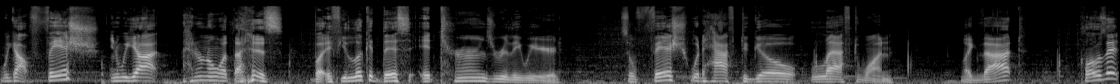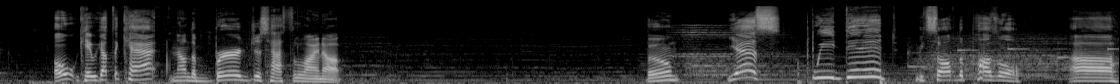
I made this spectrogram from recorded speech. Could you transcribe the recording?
we got fish, and we got, I don't know what that is. But if you look at this, it turns really weird. So fish would have to go left one. Like that. Close it. Oh, okay, we got the cat. Now the bird just has to line up. Boom. Yes! We did it! We solved the puzzle. Uh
